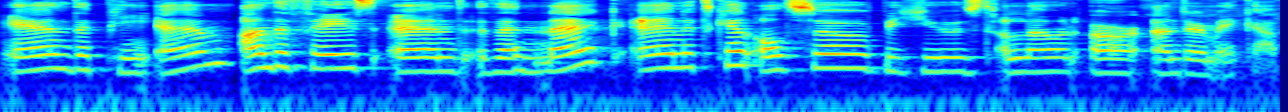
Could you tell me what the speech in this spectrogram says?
and the PM on the face and the neck, and it can also be used alone or under makeup.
